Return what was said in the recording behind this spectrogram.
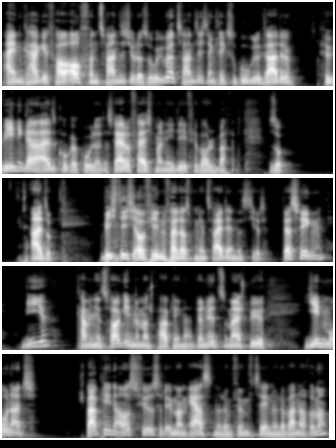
einen KGV auch von 20 oder sogar über 20, dann kriegst du Google gerade für weniger als Coca-Cola. Das wäre vielleicht mal eine Idee für Warren Buffett. So, also, wichtig auf jeden Fall, dass man jetzt weiter investiert. Deswegen, wie kann man jetzt vorgehen, wenn man Sparpläne hat? Wenn du jetzt zum Beispiel jeden Monat Sparpläne ausführst oder immer am 1. oder am 15. oder wann auch immer,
